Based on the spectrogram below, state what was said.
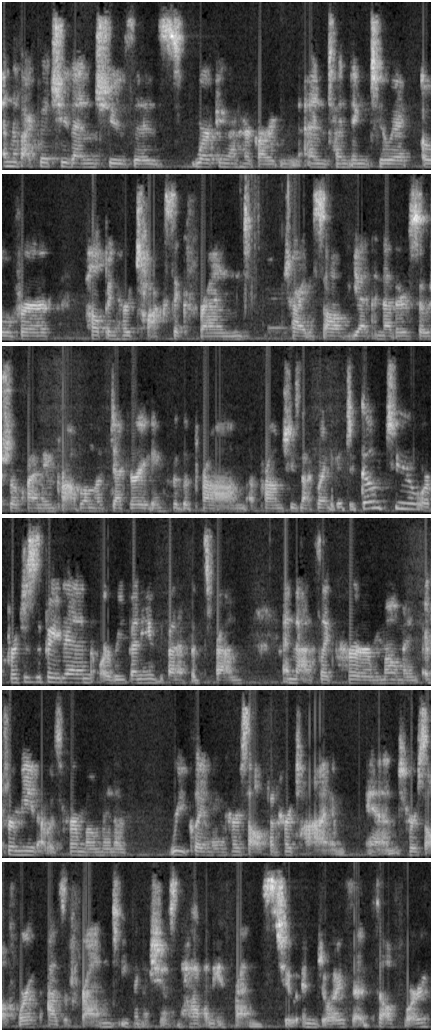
And the fact that she then chooses working on her garden and tending to it over helping her toxic friend try to solve yet another social climbing problem of decorating for the prom, a prom she's not going to get to go to or participate in or reap any of the benefits from. And that's like her moment. For me, that was her moment of reclaiming herself and her time and her self worth as a friend, even if she doesn't have any friends to enjoy said self worth.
